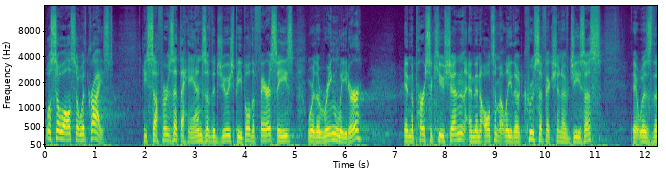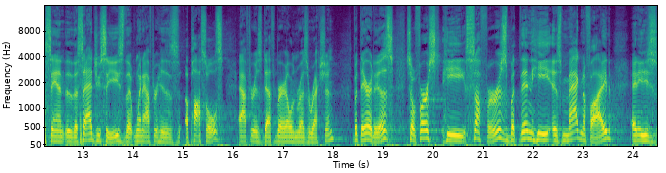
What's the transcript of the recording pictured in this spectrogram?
Well, so also with Christ. He suffers at the hands of the Jewish people. The Pharisees were the ringleader in the persecution and then ultimately the crucifixion of Jesus. It was the, San, the Sadducees that went after his apostles after his death, burial, and resurrection. But there it is. So, first he suffers, but then he is magnified and he's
